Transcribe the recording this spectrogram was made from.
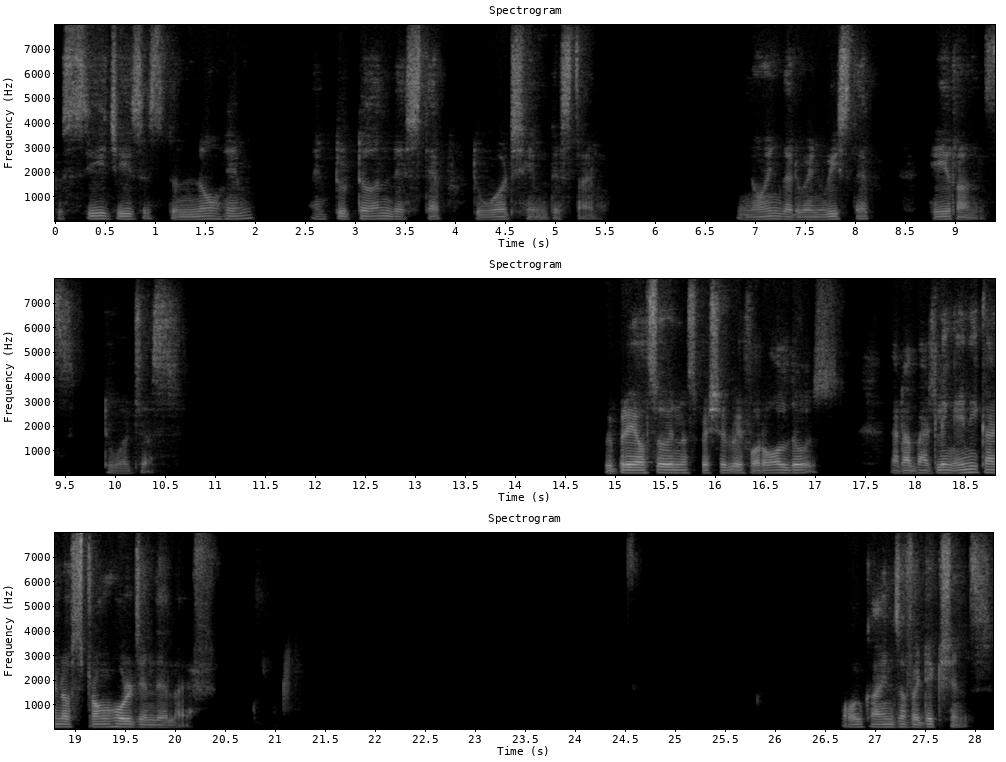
to see Jesus, to know Him, and to turn their step towards Him this time knowing that when we step, He runs towards us. We pray also in a special way for all those that are battling any kind of strongholds in their life. All kinds of addictions,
